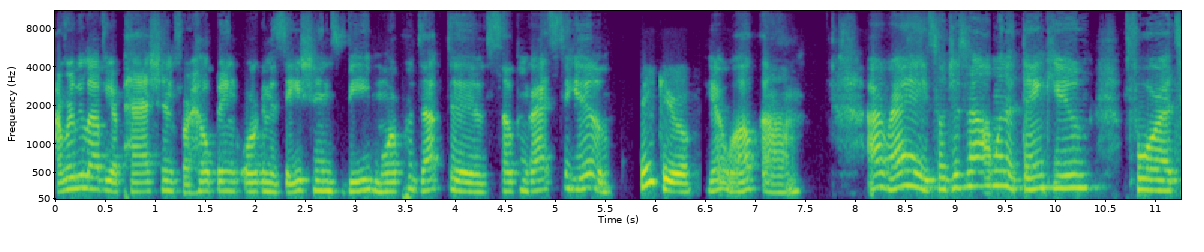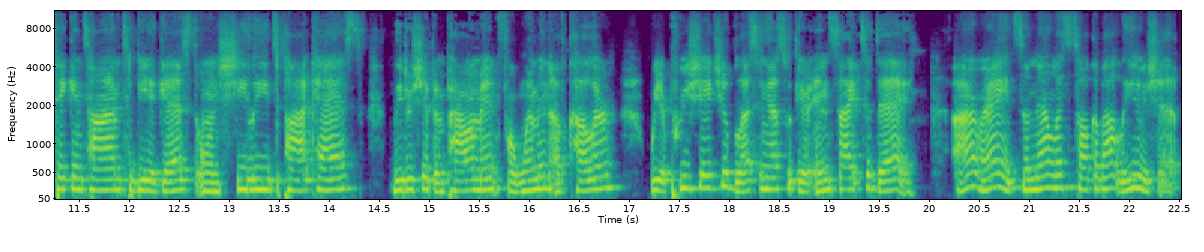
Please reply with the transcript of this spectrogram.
I really love your passion for helping organizations be more productive. So, congrats to you. Thank you. You're welcome. All right. So, Giselle, I want to thank you for taking time to be a guest on She Leads podcast, Leadership Empowerment for Women of Color. We appreciate you blessing us with your insight today. All right, so now let's talk about leadership.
